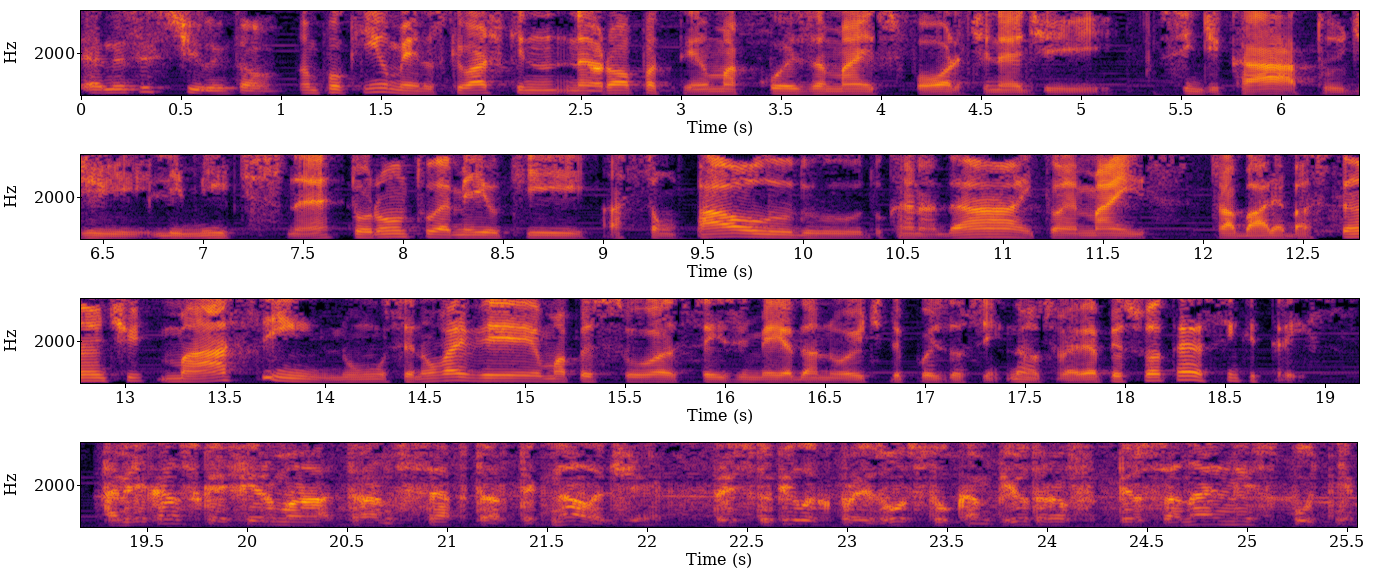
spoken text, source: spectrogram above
é, nesse estilo, então. Um pouquinho menos, que eu acho que na Europa tem uma coisa mais forte, né, de sindicato, de limites, né? Toronto é meio que a São Paulo do, do Canadá, então é mais, trabalha bastante, mas sim, não, você não vai ver uma pessoa às seis e meia da noite depois assim, não, você vai ver a pessoa até cinco e três. Американская фирма Transceptor Technology приступила к производству компьютеров «Персональный спутник».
